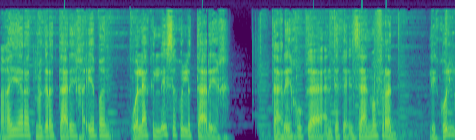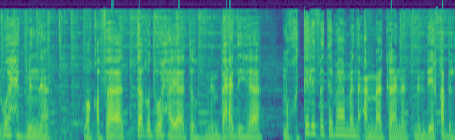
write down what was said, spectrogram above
غيرت مجرى التاريخ أيضا ولكن ليس كل التاريخ. تاريخك أنت كإنسان مفرد لكل واحد منا. وقفات تغدو حياته من بعدها مختلفة تماما عما كانت من ذي قبل.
